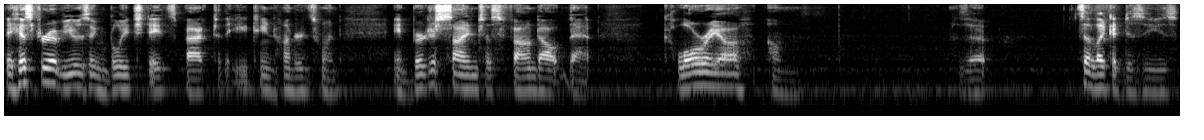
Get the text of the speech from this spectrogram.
The history of using bleach dates back to the 1800s when a British scientist found out that chloria, um, is that, like a disease,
